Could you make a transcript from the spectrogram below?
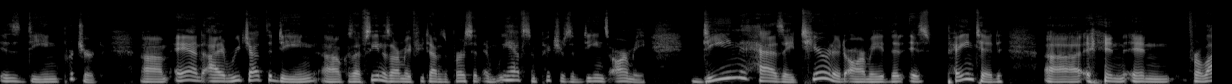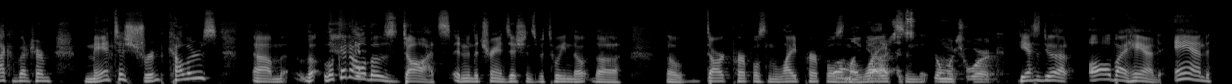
is Dean Pritchard. Um, and I reach out to Dean because uh, I've seen his army a few times in person, and we have some pictures of Dean's army. Dean has a Tyranid army that is painted uh, in, in, for lack of a better term, mantis shrimp colors. Um, look at all those dots and in the transitions between the, the the dark purples and the light purples oh and the whites gosh, and the, so much work. He has to do that all by hand. And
